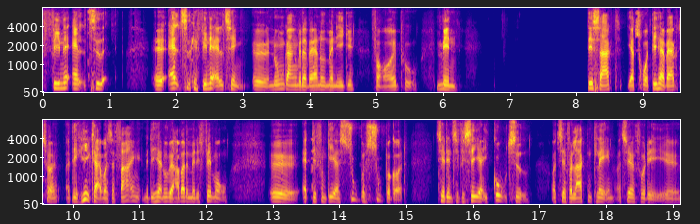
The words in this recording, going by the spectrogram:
finde altid, øh, altid kan finde alting. Øh, nogle gange vil der være noget, man ikke får øje på. Men det sagt, jeg tror, at det her værktøj, og det er helt klart vores erfaring med det her, nu har vi arbejdet med det i fem år, øh, at det fungerer super, super godt til at identificere i god tid, og til at få lagt en plan, og til at få, det, øh,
